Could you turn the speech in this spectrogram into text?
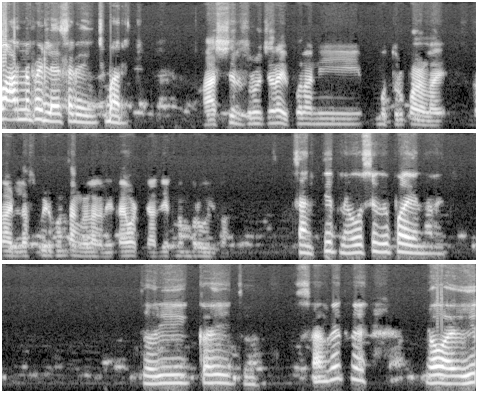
पारण फेडल्या सगळ्यांची भारत. आज शिरसोळचे रायफल आणि मथुर पळालाय. गाडीला स्पीड पण चांगलं लागले. काय वाटतं आज एक नंबर होईल का? सांगतेत ना हो सगळे पळणार आहेत. तरी काय इथं सांगायचं काय?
